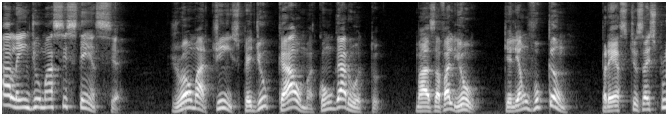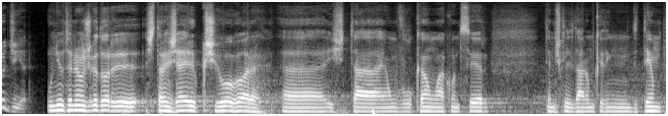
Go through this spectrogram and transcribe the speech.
além de uma assistência. João Martins pediu calma com o garoto, mas avaliou que ele é um vulcão prestes a explodir. O Newton é um jogador eh, estrangeiro que chegou agora. Uh, está, é um vulcão a acontecer. Temos que lhe dar um bocadinho de tempo.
